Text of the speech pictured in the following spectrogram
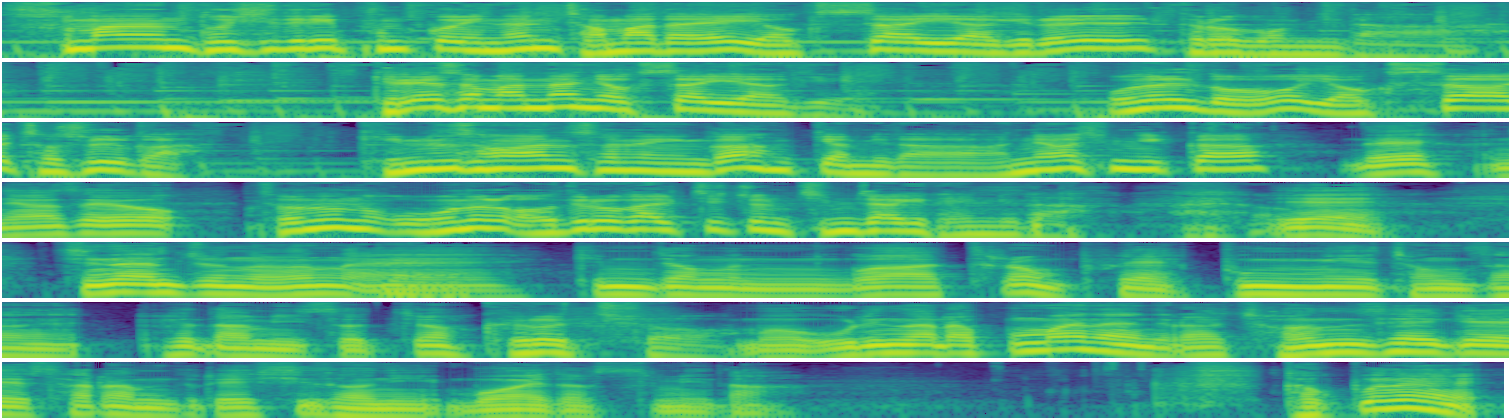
수많은 도시들이 품고 있는 저마다의 역사 이야기를 들어봅니다. 길에서 만난 역사 이야기. 오늘도 역사 저술가 김성한 선생님과 함께합니다. 안녕하십니까? 네, 안녕하세요. 저는 오늘 어디로 갈지 좀 짐작이 됩니다. 예. 지난주는 네. 에, 김정은과 트럼프의 북미 정상회담이 있었죠. 그렇죠. 뭐 우리나라뿐만 아니라 전 세계 사람들의 시선이 모아졌습니다. 덕분에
